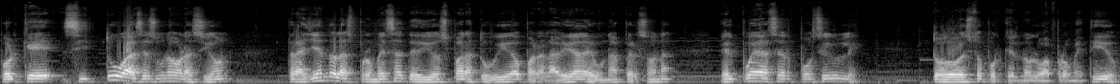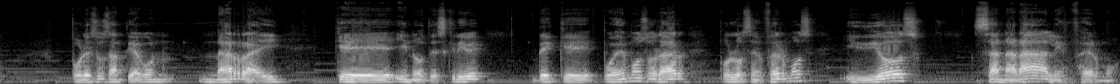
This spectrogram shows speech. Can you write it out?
Porque si tú haces una oración trayendo las promesas de Dios para tu vida o para la vida de una persona, Él puede hacer posible todo esto porque Él nos lo ha prometido. Por eso Santiago narra ahí que, y nos describe de que podemos orar por los enfermos y Dios sanará al enfermo.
